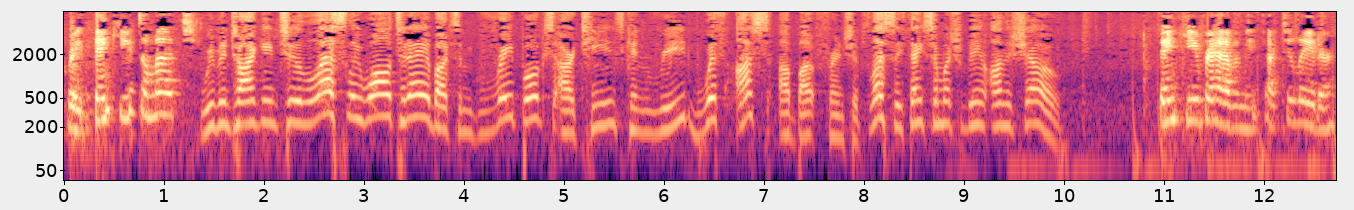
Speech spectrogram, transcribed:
Great. Thank you so much. We've been talking to Leslea Wahl today about some great books our teens can read with us about friendships. Leslea, thanks so much for being on the show. Thank you for having me. Talk to you later.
